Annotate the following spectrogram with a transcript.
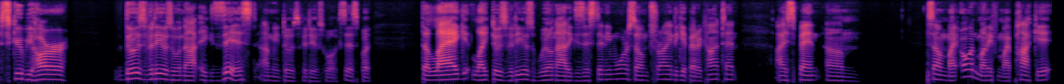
Scooby Horror. Those videos will not exist. I mean those videos will exist, but the lag like those videos will not exist anymore. So I'm trying to get better content. I spent um some of my own money from my pocket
